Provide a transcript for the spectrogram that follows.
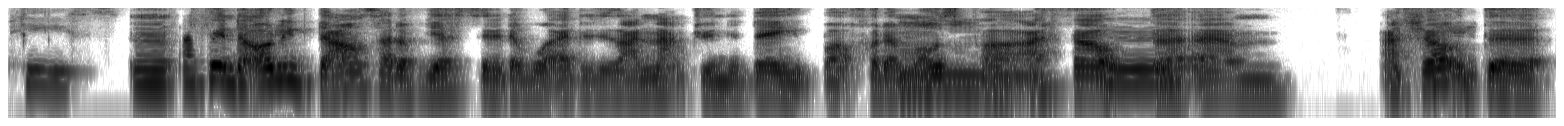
Peace. Mm, I think the only downside of yesterday that what I did is I napped during the day, but for the most part, I felt Mm. the um, I The felt change. the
